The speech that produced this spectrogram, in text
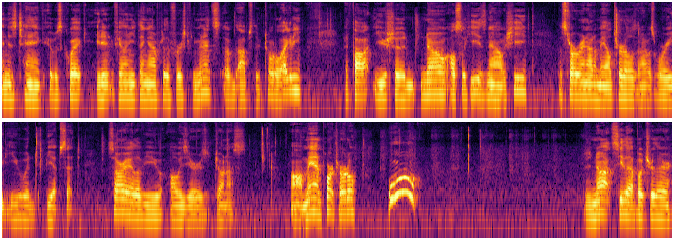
in his tank. It was quick. He didn't feel anything after the first few minutes of the absolute total agony. I thought you should know. Also, he is now she. The store ran out of male turtles, and I was worried you would be upset. Sorry, I love you. Always yours, Jonas. Oh man, poor turtle. Woo! Did not see that butcher there.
